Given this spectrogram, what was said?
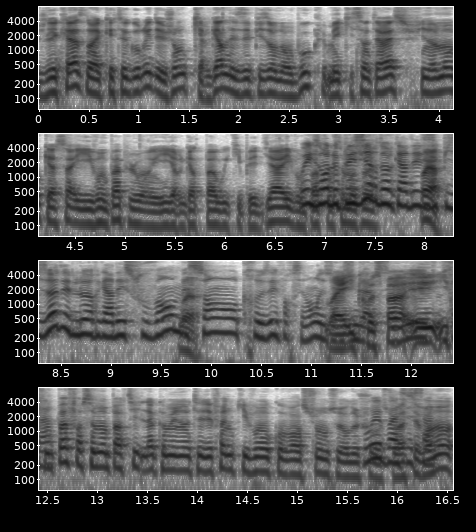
je les classe dans la catégorie des gens qui regardent les épisodes en boucle, mais qui s'intéressent finalement qu'à ça. Ils vont pas plus loin. Ils regardent pas Wikipédia. Ils vont Oui, pas ils ont le plaisir de regarder Voilà. les épisodes et de le regarder souvent, mais Voilà. sans creuser forcément les Ouais, ils creusent pas et ils ça. font pas forcément partie de la communauté des fans qui vont en convention, ce genre de choses. Oui, bah, vois. c'est c'est ça.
